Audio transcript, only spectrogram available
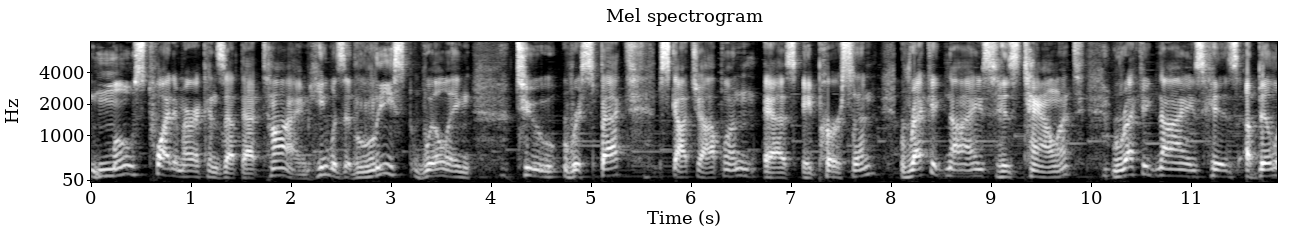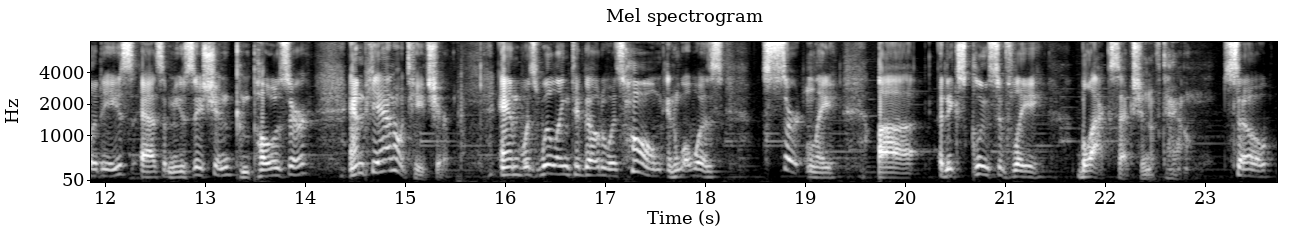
most white Americans at that time, he was at least willing to respect Scott Joplin as a person, recognize his talent, recognize his abilities as a musician, composer, and piano teacher, and was willing to go to his home in what was certainly uh, an exclusively black section of town. So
